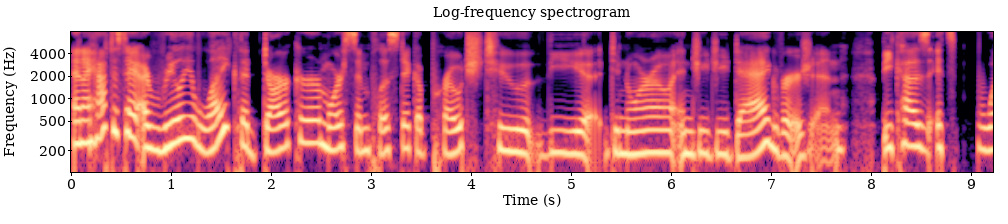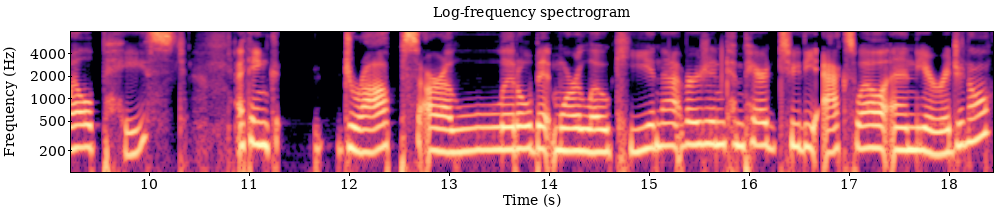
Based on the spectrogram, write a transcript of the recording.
And I have to say, I really like the darker, more simplistic approach to the Dynoro and Gigi Dag version because it's well paced. I think drops are a little bit more low key in that version compared to the Axwell and the original.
